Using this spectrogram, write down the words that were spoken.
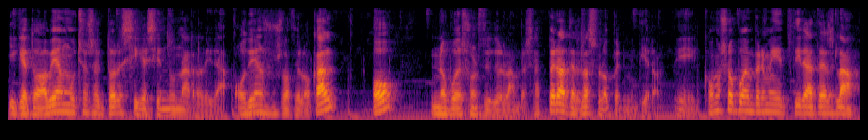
y que todavía en muchos sectores sigue siendo una realidad. O tienes un socio local o no puedes constituir la empresa, pero a Tesla se lo permitieron. ¿Y cómo se lo pueden permitir a Tesla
